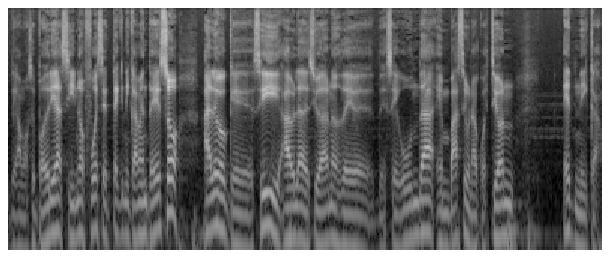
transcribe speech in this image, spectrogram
digamos, se podría, si no fuese técnicamente eso, algo que sí habla de ciudadanos de, de segunda en base a una cuestión étnica.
